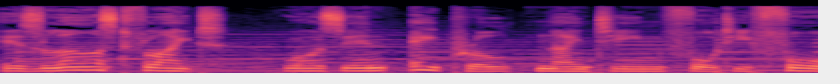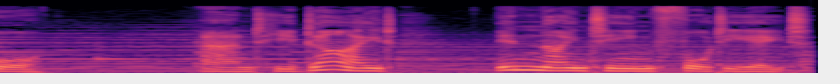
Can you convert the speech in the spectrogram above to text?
His last flight was in April 1944, and he died in 1948.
